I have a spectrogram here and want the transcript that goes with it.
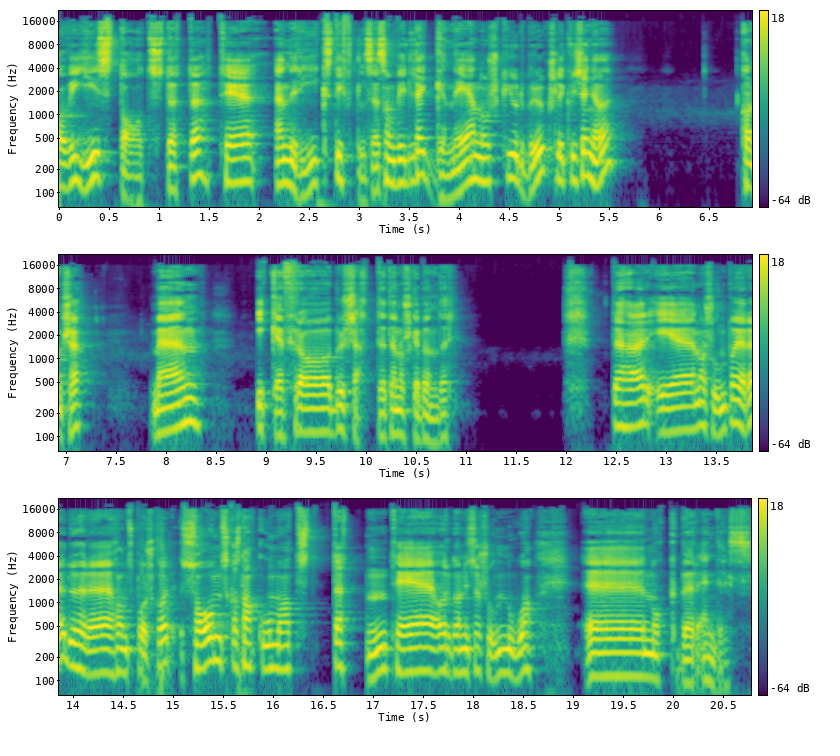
Skal vi gi statsstøtte til en rik stiftelse som vil legge ned norsk jordbruk slik vi kjenner det? Kanskje, men ikke fra budsjettet til norske bønder. Det her er Nasjonen på Øre. Du hører Hans Borsgaard, som skal snakke om at støtten til organisasjonen NOAH eh, nok bør endres.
